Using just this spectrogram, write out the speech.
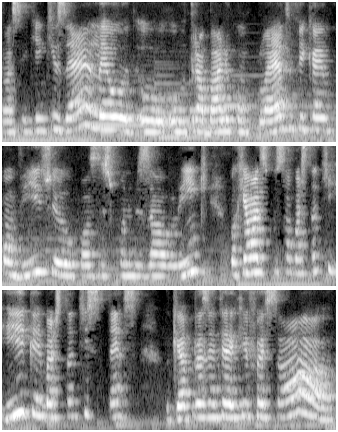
Então, assim, quem quiser ler o, o, o, trabalho completo, fica aí o convite, eu posso disponibilizar o link, porque é uma discussão bastante rica e bastante extensa. O que eu apresentei aqui foi só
